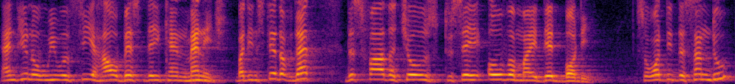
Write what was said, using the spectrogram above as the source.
And, you know, we will see how best they can manage. But instead of that, this father chose to say, over my dead body. So what did the son do?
